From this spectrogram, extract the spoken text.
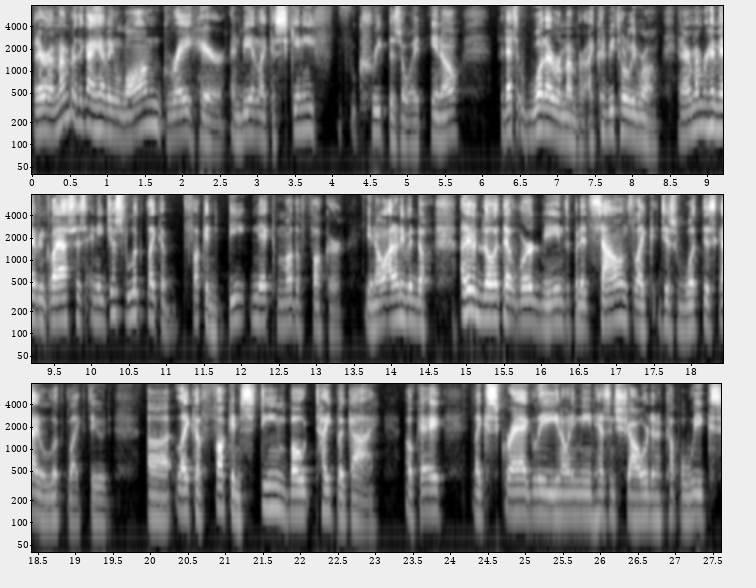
but i remember the guy having long gray hair and being like a skinny f- creepazoid you know that's what I remember. I could be totally wrong. And I remember him having glasses and he just looked like a fucking beatnik motherfucker. You know, I don't even know I don't even know what that word means, but it sounds like just what this guy looked like, dude. Uh, like a fucking steamboat type of guy. Okay? Like scraggly, you know what I mean? Hasn't showered in a couple weeks.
